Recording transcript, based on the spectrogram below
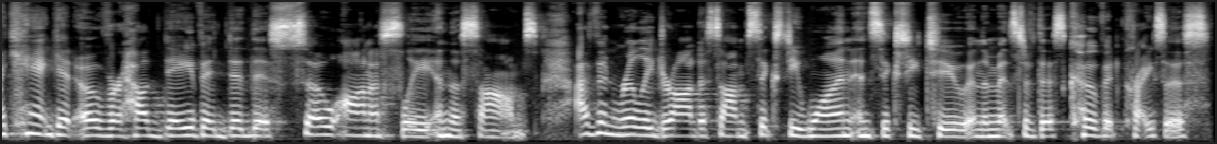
I can't get over how David did this so honestly in the Psalms. I've been really drawn to Psalm 61 and 62 in the midst of this COVID crisis.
